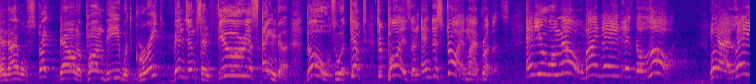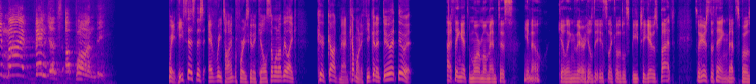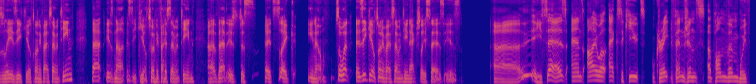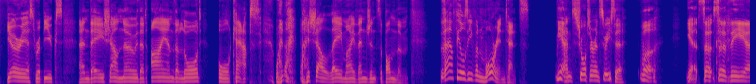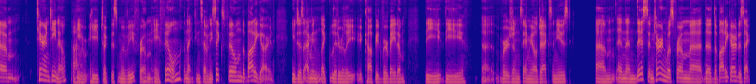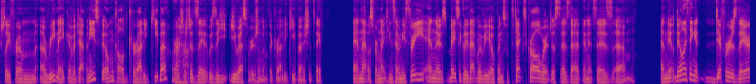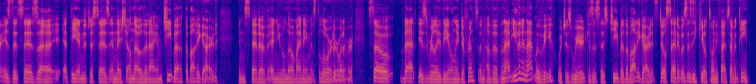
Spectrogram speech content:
And I will strike down upon thee with great vengeance and furious anger those who attempt to poison and destroy my brothers. And you will know my name is the Lord when I lay my vengeance upon thee. Wait, he says this every time before he's going to kill someone. I'll be like, good God, man, come on. If you're going to do it, do it. I think it's more momentous, you know, killing there. He'll do, it's like a little speech he gives. But so here's the thing that's supposedly Ezekiel 2517. That is not Ezekiel 2517. Uh, that is just, it's like, you know, so what Ezekiel 2517 actually says is, Uh, he says, and I will execute great vengeance upon them with furious rebukes, and they shall know that I am the Lord, all caps, when I, I shall lay my vengeance upon them. That feels even more intense yeah, and shorter and sweeter. Well, yeah. So so the um, Tarantino Uh-huh. he he took this movie from a film, a 1976 film, The Bodyguard. He just I mean like literally copied verbatim the the uh, version Samuel Jackson used. Um, and then this in turn was from uh, the the Bodyguard was actually from a remake of a Japanese film called Karate Kiba, or Uh-huh. I should say it was the U.S. version of the Karate Kiba, I should say and that was from 1973 and there's basically that movie opens with the text crawl where it just says that and it says um and the, the only thing it differs there is that it says uh, at the end it just says and they shall know that i am chiba the bodyguard instead of and you will know my name is the lord or whatever. So that is really the only difference. And other than that even in that movie which is weird because it says chiba the bodyguard it still said it was ezekiel 2517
